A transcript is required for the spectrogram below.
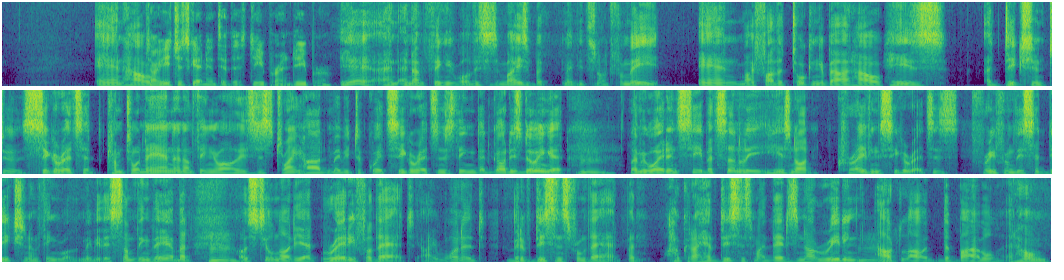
and how So he's just getting into this deeper and deeper. yeah, and, and I'm thinking, well, this is amazing, but maybe it's not for me. And my father talking about how his addiction to cigarettes had come to an end, and I'm thinking, well, he's just trying hard maybe to quit cigarettes and just thinking that God is doing it. Hmm. Let me wait and see. But suddenly he's not craving cigarettes, is free from this addiction. I'm thinking, well, maybe there's something there, but hmm. I was still not yet ready for that. I wanted a bit of distance from that, but how could I have distance? My dad is now reading hmm. out loud the Bible at home.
